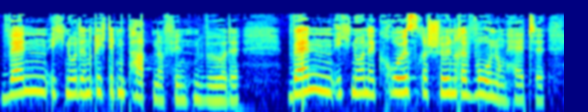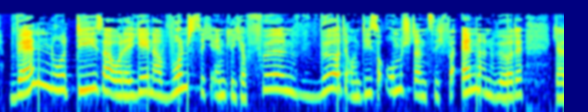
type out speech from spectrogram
wenn ich nur den richtigen Partner finden würde, wenn ich nur eine größere, schönere Wohnung hätte, wenn nur dieser oder jener Wunsch sich endlich erfüllen würde und dieser Umstand sich verändern würde, ja,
